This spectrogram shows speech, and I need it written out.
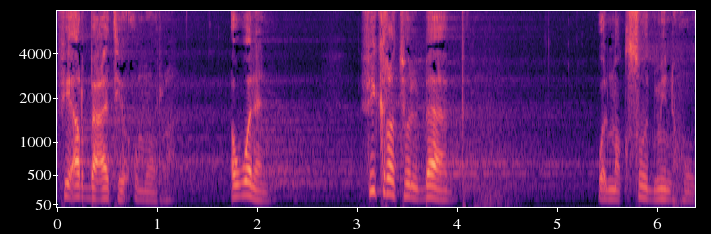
في أربعة أمور. اولا فكرة الباب والمقصود منه.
